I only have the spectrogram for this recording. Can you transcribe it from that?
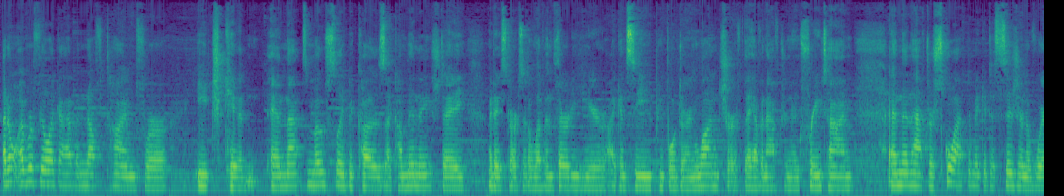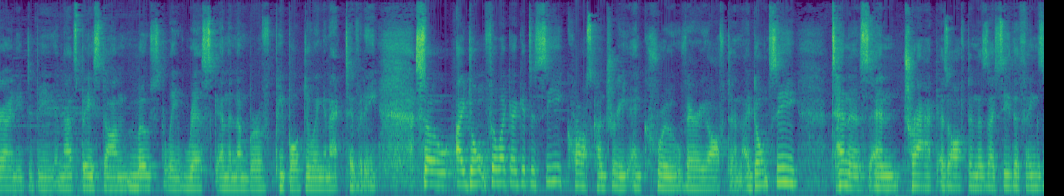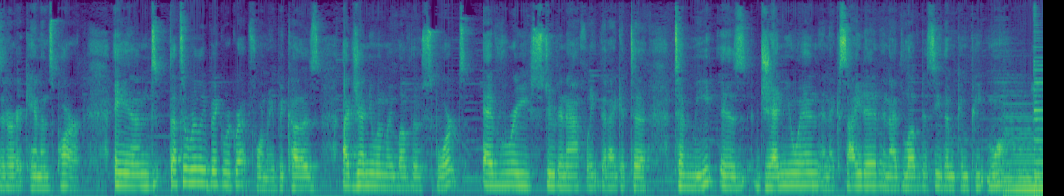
I don't ever feel like I have enough time for each kid and that's mostly because I come in each day my day starts at 11:30 here I can see people during lunch or if they have an afternoon free time and then after school I have to make a decision of where I need to be and that's based on mostly risk and the number of people doing an activity so I don't feel like I get to see cross country and crew very often I don't see tennis and track as often as I see the things that are at Canons Park. And that's a really big regret for me because I genuinely love those sports. Every student athlete that I get to to meet is genuine and excited and I'd love to see them compete more.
